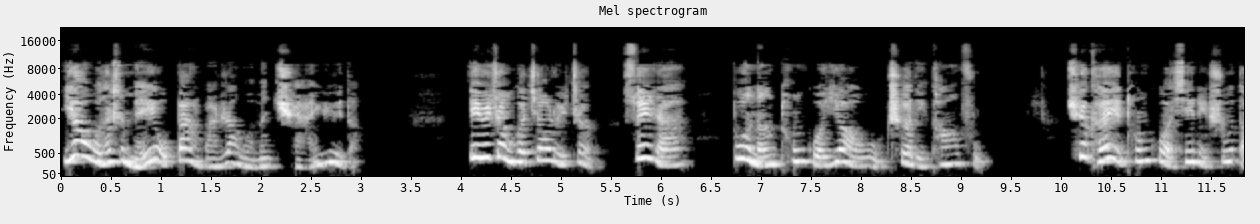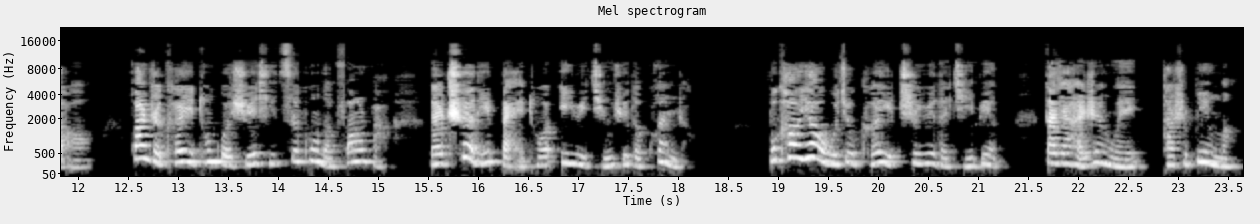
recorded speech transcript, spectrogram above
药物它是没有办法让我们痊愈的。抑郁症和焦虑症虽然不能通过药物彻底康复，却可以通过心理疏导，患者可以通过学习自控的方法来彻底摆脱抑郁情绪的困扰。不靠药物就可以治愈的疾病，大家还认为它是病吗？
